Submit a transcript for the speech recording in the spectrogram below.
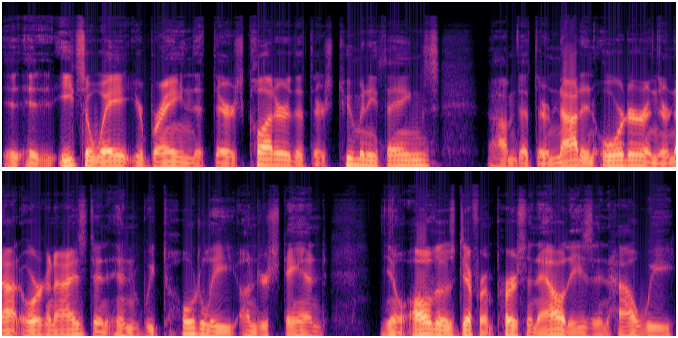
it, it eats away at your brain that there's clutter, that there's too many things um, that they're not in order and they're not organized, and, and we totally understand, you know, all those different personalities and how we,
